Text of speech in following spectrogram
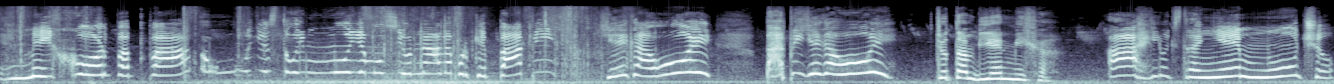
el mejor papá. Uy, estoy muy emocionada porque papi llega hoy. Papi llega hoy. Yo también, mija. Ay, lo extrañé mucho,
